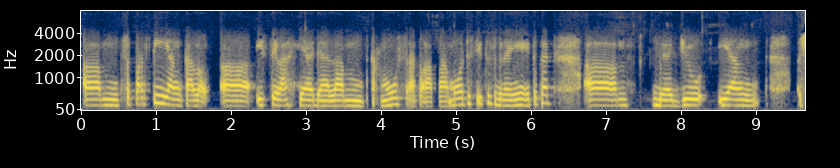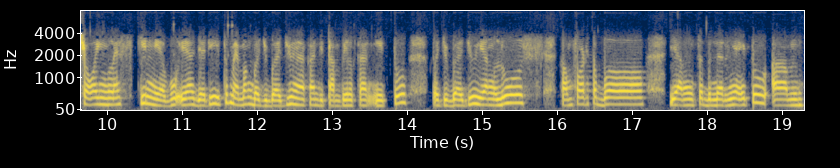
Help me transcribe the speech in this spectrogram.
um, seperti yang kalau uh, istilahnya dalam kamus atau apa, modest itu sebenarnya itu kan um, baju yang showing less skin ya Bu ya. Jadi itu memang baju-baju yang akan ditampilkan itu baju-baju yang loose, comfortable, yang sebenarnya itu um,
